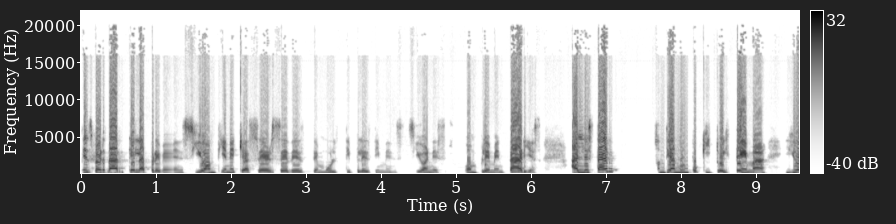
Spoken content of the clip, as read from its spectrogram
es verdad que la prevención tiene que hacerse desde múltiples dimensiones complementarias. Al estar sondeando un poquito el tema, yo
